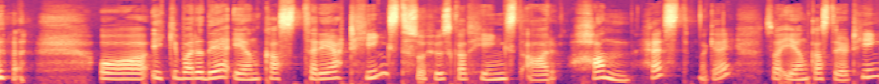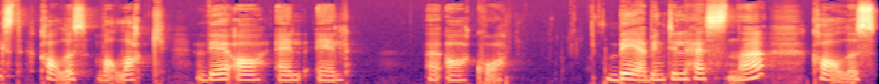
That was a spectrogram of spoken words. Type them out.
og ikke bare det, en kastrert hingst, så husk at hingst er hannhest. Okay? Så en kastrert hingst kalles vallak. V-a-l-l-a-k. Babyen til hestene kalles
